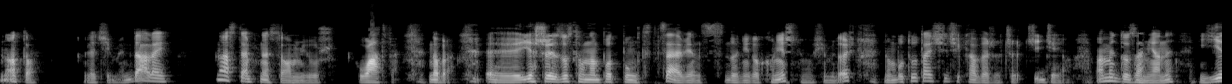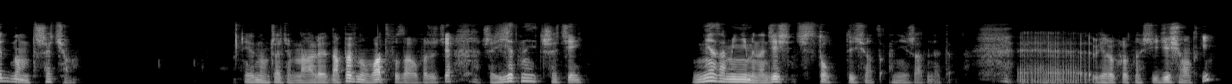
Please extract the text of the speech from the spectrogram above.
No to lecimy dalej. Następne są już łatwe. Dobra, yy, jeszcze został nam podpunkt C, więc do niego koniecznie musimy dojść, no bo tutaj się ciekawe rzeczy dzieją. Mamy do zamiany jedną trzecią. Jedną trzecią, no ale na pewno łatwo zauważycie, że jednej trzeciej nie zamienimy na 10, 100, 1000, ani żadne ten e, wielokrotności dziesiątki.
